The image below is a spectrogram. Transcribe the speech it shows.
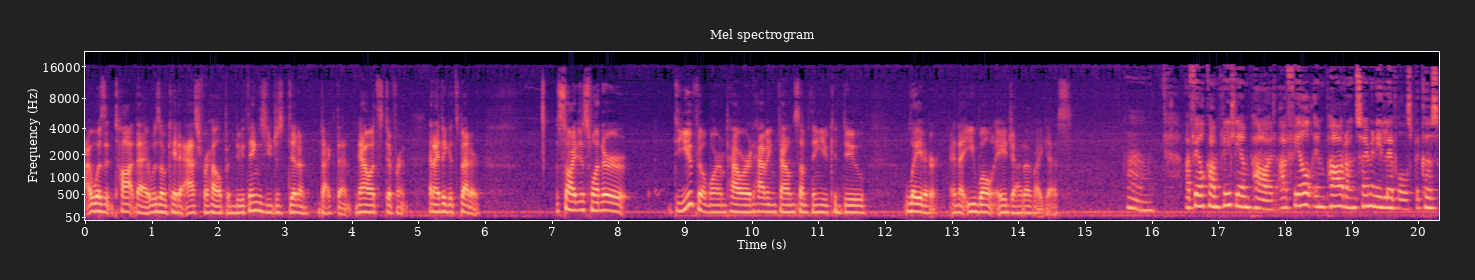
I wasn't taught that it was okay to ask for help and do things you just didn't back then. Now it's different and I think it's better. So I just wonder do you feel more empowered having found something you could do later and that you won't age out of, I guess? Hmm. I feel completely empowered. I feel empowered on so many levels because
